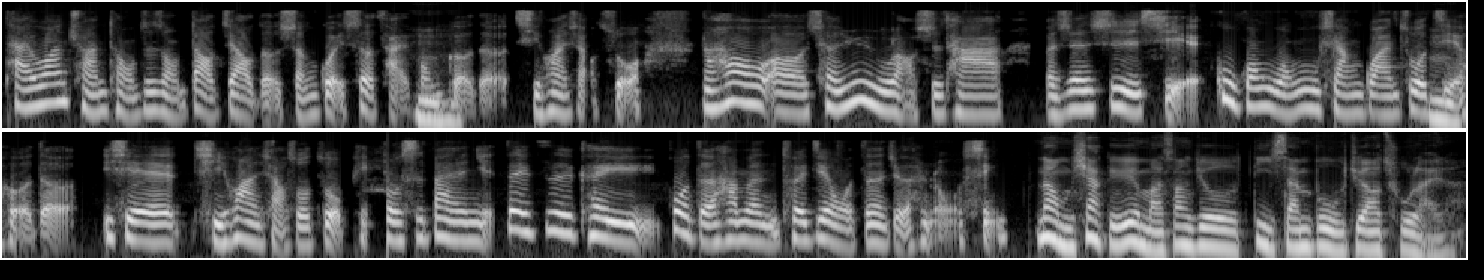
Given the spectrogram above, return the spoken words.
台湾传统这种道教的神鬼色彩风格的奇幻小说。然后呃陈玉如老师他本身是写故宫文物相关做结合的。一些奇幻小说作品，我是扮演也这一次可以获得他们推荐，我真的觉得很荣幸。那我们下个月马上就第三部就要出来了，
